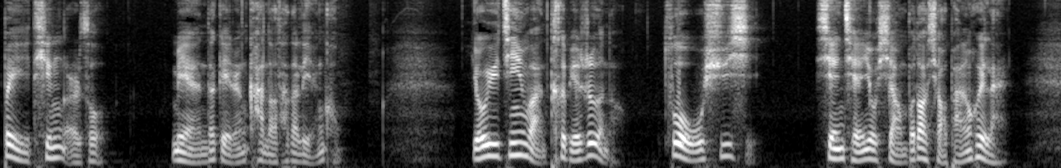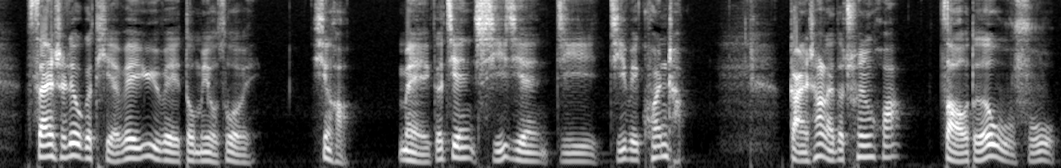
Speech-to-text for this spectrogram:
背厅而坐。免得给人看到他的脸孔。由于今晚特别热闹，座无虚席，先前又想不到小盘会来，三十六个铁卫、御卫都没有座位。幸好每个间席间极极为宽敞。赶上来的春花早得五福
